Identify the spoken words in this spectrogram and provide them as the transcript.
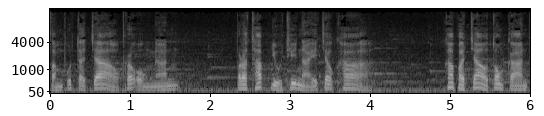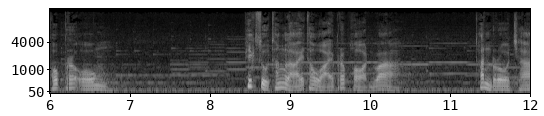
สัมพุทธเจ้าพระองค์นั้น ประทับอยู่ที่ไหนเจ้าข้าข้าพเจ้าต้องการพบพระองค์ ภิกษุทั้งหลายถวายพระพรว่า ท่านโรชะ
